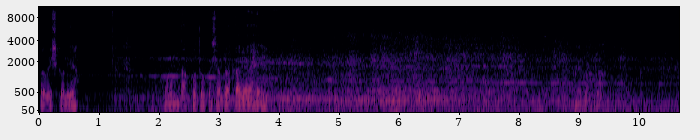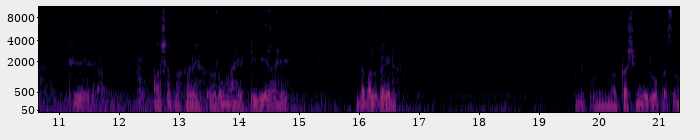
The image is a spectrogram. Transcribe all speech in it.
प्रवेश करूया. रूम दाखवतो कशा प्रकारे आहे हे बघा हे अशा प्रकारे रूम आहे टी व्ही आहे डबल बेड आणि पूर्ण काश्मीरी लोक असं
